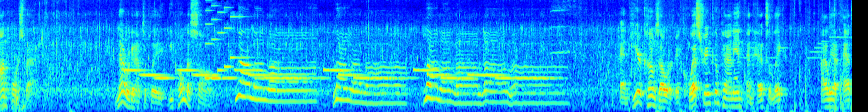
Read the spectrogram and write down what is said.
on horseback. Now we're gonna have to play Epona's song. La la, la la la, la la la la la. And here comes our equestrian companion and head to Lake Hylia at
